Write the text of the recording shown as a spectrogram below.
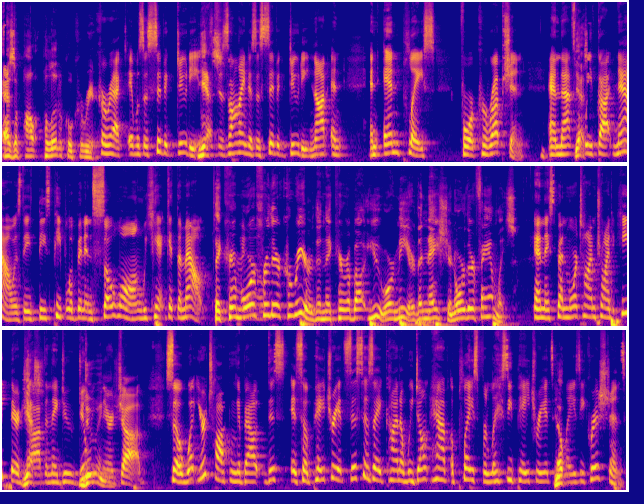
as a pol- political career. Correct. It was a civic duty. It Yes. was designed as a civic duty, not an an end place for corruption. And that's Yes. what we've got now is the, these people have been in so long we can't get them out. They care more for their career than they care about you or me or the nation or their families. And they spend more time trying to keep their job Yes. than they do doing, Doing their it. job. So what you're talking about this is so patriots this is a kind of we don't have a place for lazy patriots and lazy Christians.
